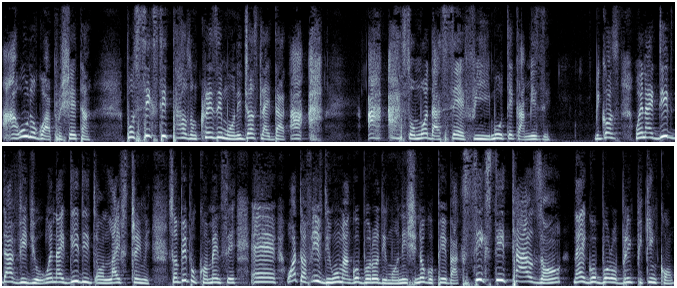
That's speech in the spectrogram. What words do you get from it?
Ah who no go appreciate am but sixty thousand crazy money just like that. Ah ah ah ah some mother sef e mo take am easy because when i did that video when i did it on live streaming some people comment say eh what of if the woman go borrow the money? She no go pay back. sixty thousand na e go borrow bring pikin come.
